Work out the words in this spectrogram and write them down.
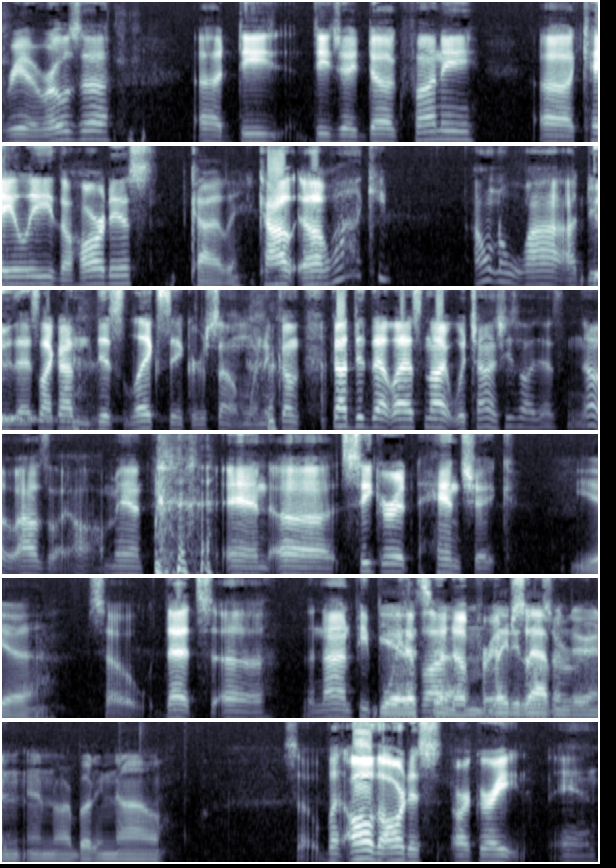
Ria Rosa, uh, D, DJ Doug Funnie, uh, Kaylee the Hardest. Kylie. Kylie. uh, why I keep, I don't know why I do that. It's like I'm dyslexic or something when it comes. I did that last night with China. She's like, That's, no. I was like, oh man. and uh, secret handshake. Yeah. So that's uh the nine people Yeah, we have lined um, up for Lady Lavender and, and our buddy Nile. So, but all the artists are great, and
